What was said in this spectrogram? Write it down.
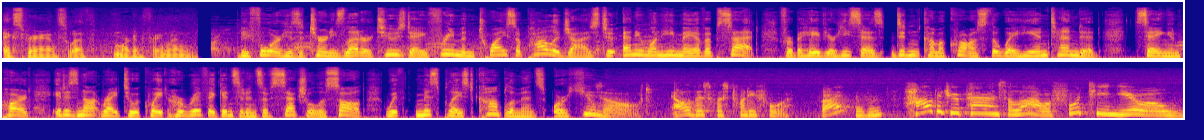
experience with Morgan Freeman. Before his attorney's letter Tuesday, Freeman twice apologized to anyone he may have upset for behavior he says didn't come across the way he intended, saying in part, it is not right to equate horrific incidents of sexual assault with misplaced compliments or humor. old. Elvis was 24, right? Mm-hmm. How did your parents allow a 14 year old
